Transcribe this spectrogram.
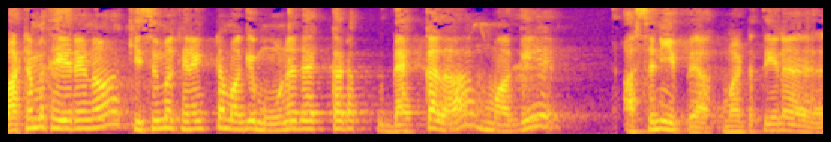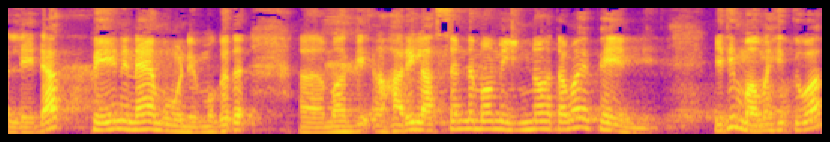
මටම තේරෙනවා කිසිම කෙනෙක්ට මගේ මූණ දැක්කට දැක්කලා මගේ අසනීපයක් මට තියෙන ලෙඩක් පේන්නේ නෑ මූණේ. මොකද මගේ හරි ලස්සනට මම ඉන්නවා තමයි පේන්නේ. ඉතින් මම හිතුවා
